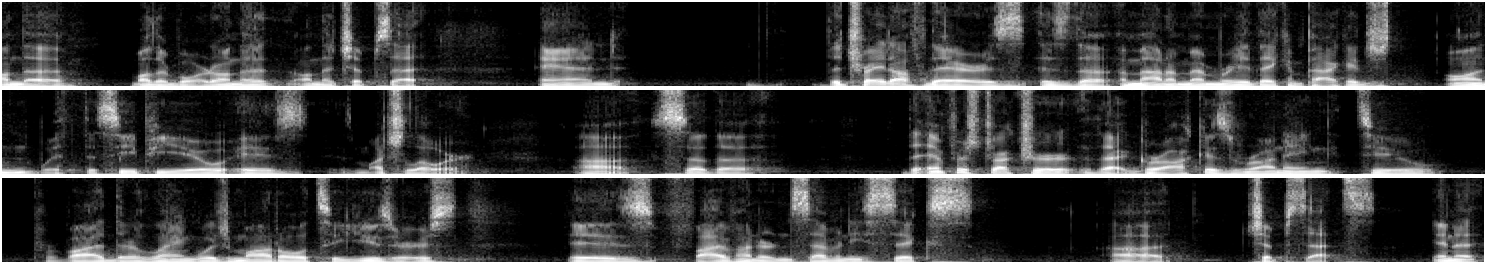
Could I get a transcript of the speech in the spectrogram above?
on the motherboard on the on the chipset. And the trade-off there is is the amount of memory they can package on with the CPU is is much lower. Uh, so the the infrastructure that Groq is running to provide their language model to users is 576 uh, chipsets in a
